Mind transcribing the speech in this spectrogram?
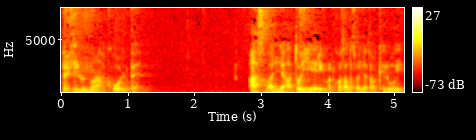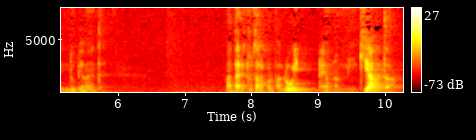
perché lui non ha colpe. Ha sbagliato ieri, qualcosa l'ha sbagliato anche lui, indubbiamente. Ma dare tutta la colpa a lui è una minchiata.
